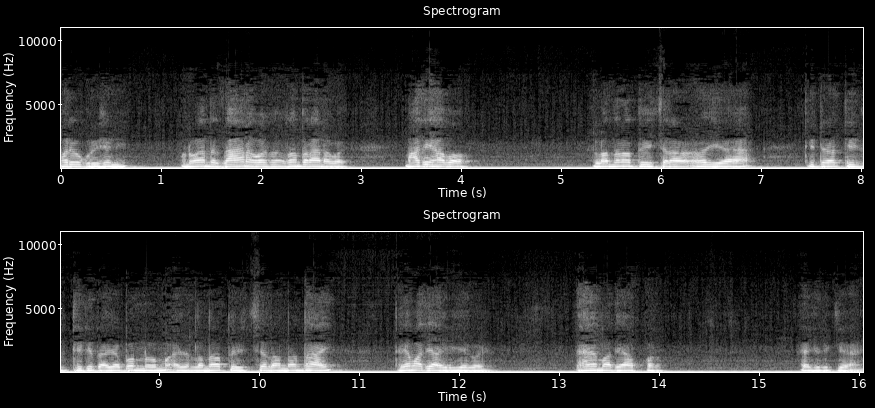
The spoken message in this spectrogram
ফারিব ঘুরিছে নি অনুমান যা নগয় চন তারা নগয় মাঝে খাব লণ্ডনত তুই ইয়া তিতি দাইয়া বন্ধ লণ্ডনত তুই ইচ্ছে লণ্ডন ঠাই তে মাঝে আই বিয়ে গই হে মাঝে আপ কর এই কি হয়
